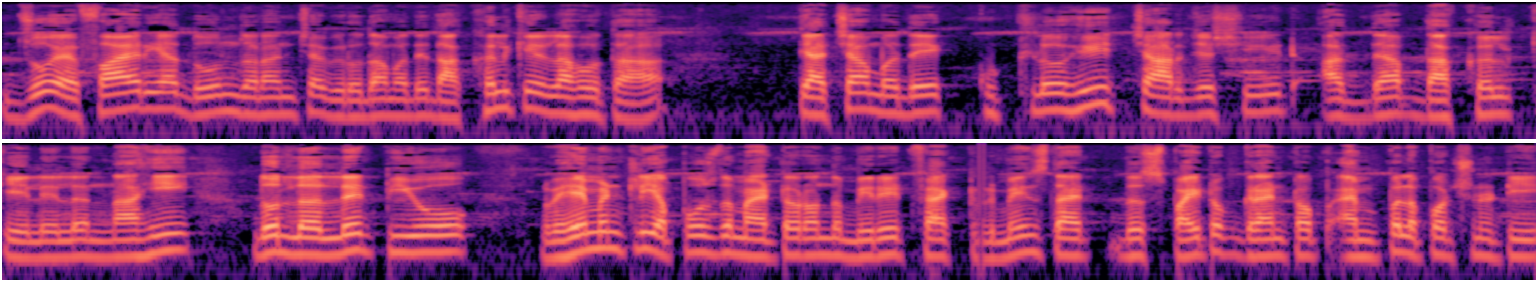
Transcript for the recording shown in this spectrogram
जो एफ आय आर या दोन जणांच्या विरोधामध्ये दाखल केला होता त्याच्यामध्ये कुठलंही चार्जशीट अद्याप दाखल केलेलं नाही. दो लले P O vehemently oppose the matter on the merit fact remains that the spite of grant of ample opportunity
